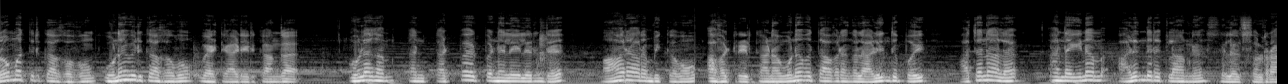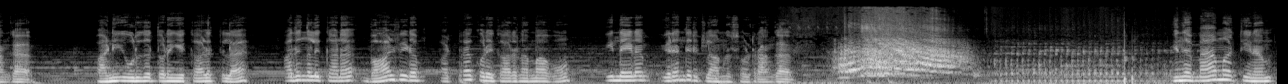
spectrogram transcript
ரோமத்திற்காகவும் உணவிற்காகவும் வேட்டையாடி இருக்காங்க உலகம் தன் தட்பவெப்ப நிலையிலிருந்து மாற ஆரம்பிக்கவும் அவற்றிற்கான உணவு தாவரங்கள் அழிந்து போய் அதனால அந்த இனம் அழிந்திருக்கலாம்னு சிலர் சொல்றாங்க. பனி உருகத் தொடங்கிய காலத்துல அதுங்களுக்கான வாழ்விடம் பற்றாக்குறை காரணமாகவும் இந்த இனம் இறந்திருக்கலாம்னு சொல்றாங்க. இந்த மேமத் இனம்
